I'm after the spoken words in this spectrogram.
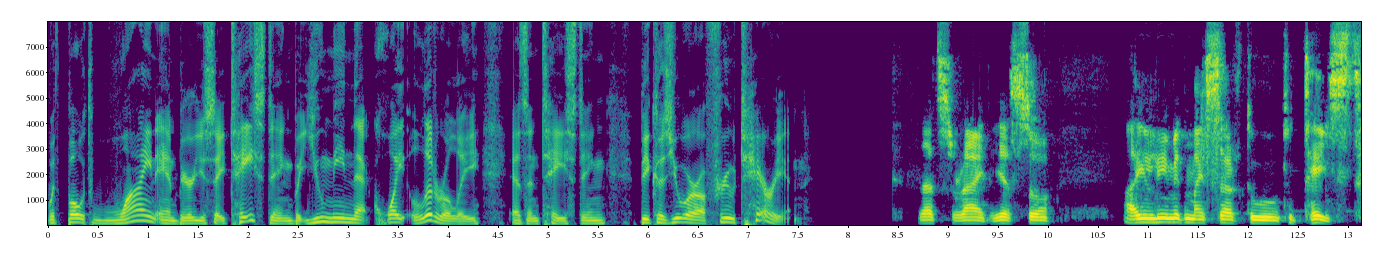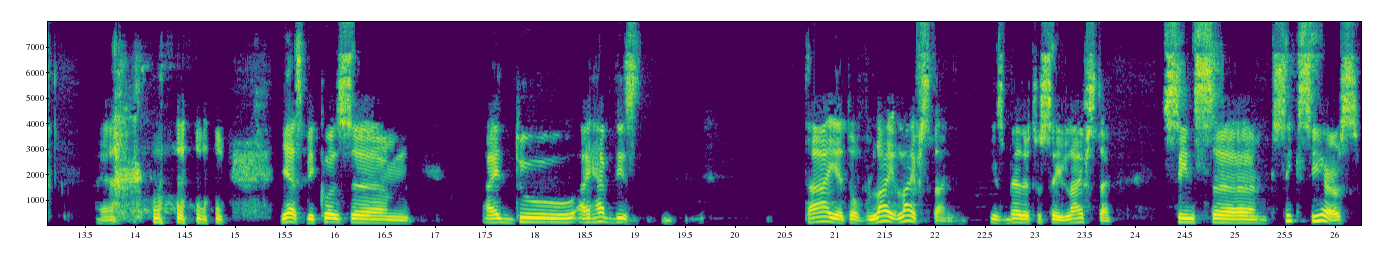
with both wine and beer, you say tasting, but you mean that quite literally, as in tasting, because you are a fruitarian. That's right. Yes. So I limit myself to to taste. yes, because um, I do. I have this diet of li- lifestyle. It's better to say lifestyle since uh, six years,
